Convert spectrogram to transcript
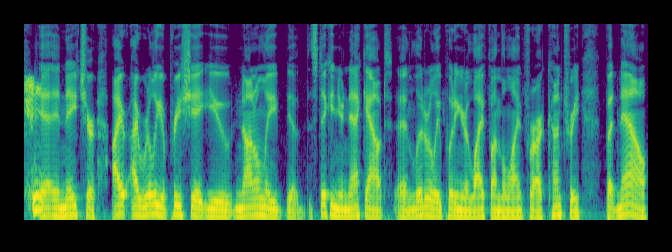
in nature. I, I, really appreciate you not only sticking your neck out and literally putting your life on the line for our country, but now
